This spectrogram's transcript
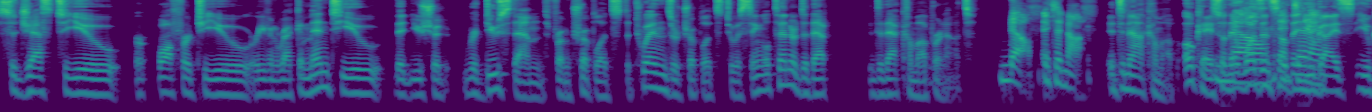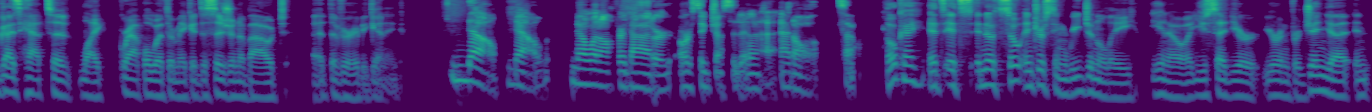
suggest to you or offer to you or even recommend to you that you should reduce them from triplets to twins or triplets to a singleton or did that did that come up or not? no, it did not. It did not come up. Okay, so that wasn't something you guys you guys had to like grapple with or make a decision about at the very beginning. No, no, no one offered that or or suggested it at all. So Okay, it's it's you know it's so interesting regionally. You know, you said you're you're in Virginia in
